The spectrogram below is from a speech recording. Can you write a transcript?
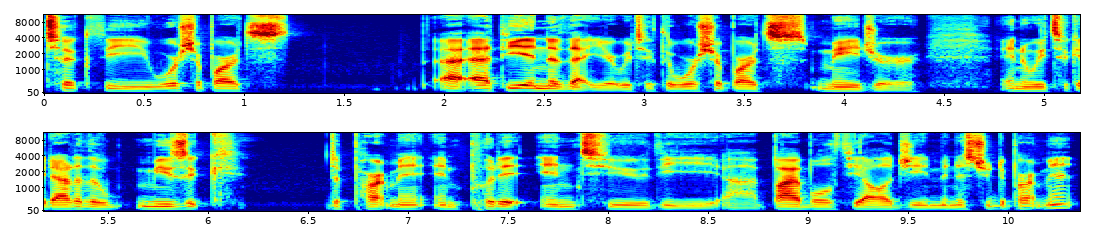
took the worship arts. at the end of that year, we took the worship arts major, and we took it out of the music department and put it into the uh, Bible theology and ministry department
